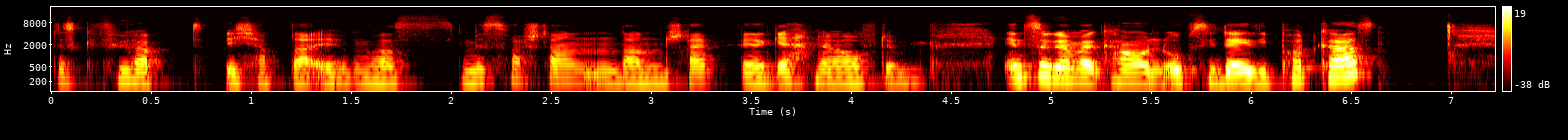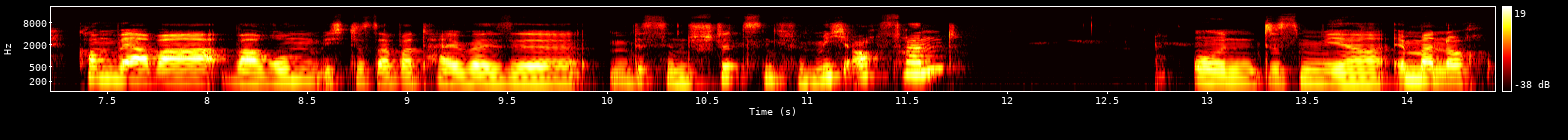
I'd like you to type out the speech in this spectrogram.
das Gefühl habt, ich habe da irgendwas missverstanden, dann schreibt mir gerne auf dem Instagram-Account Upsi Daisy Podcast. Kommen wir aber, warum ich das aber teilweise ein bisschen stützend für mich auch fand. Und das mir immer noch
